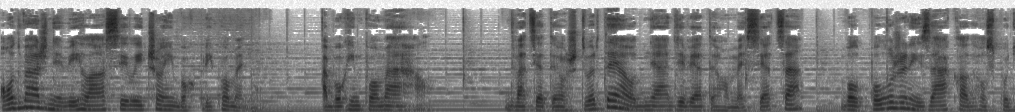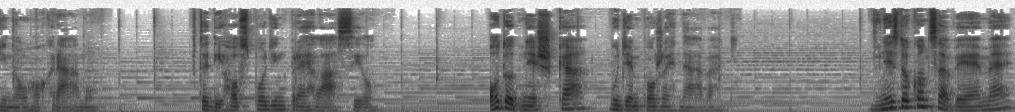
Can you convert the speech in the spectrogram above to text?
odvážne vyhlásili, čo im Boh pripomenul. A Boh im pomáhal. 24. dňa 9. mesiaca bol položený základ hospodinovho chrámu. Vtedy hospodin prehlásil – od dneška budem požehnávať. Dnes dokonca vieme,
